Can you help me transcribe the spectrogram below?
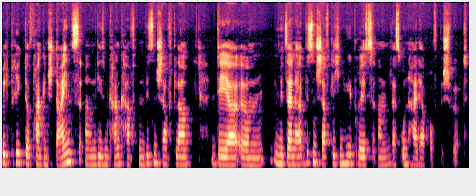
Viktor Frankensteins, ähm, diesem krankhaften Wissenschaftler, der ähm, mit seiner wissenschaftlichen Hybris das Unheil heraufbeschwört.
